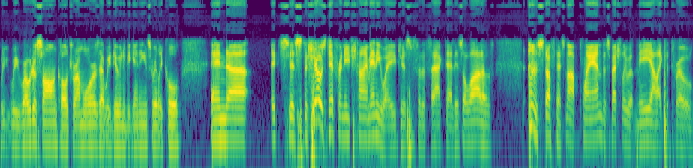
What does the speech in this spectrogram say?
we we wrote a song called Drum Wars that we do in the beginning. It's really cool, and uh, it's just the show's different each time anyway. Just for the fact that there's a lot of stuff that's not planned, especially with me. I like to throw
